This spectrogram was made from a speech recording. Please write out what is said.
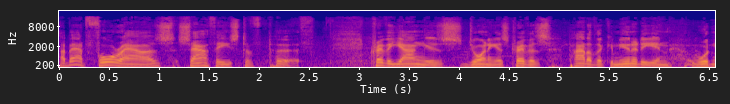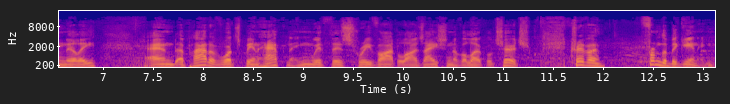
about four hours southeast of Perth. Trevor Young is joining us. Trevor's part of the community in Woodanilling and a part of what's been happening with this revitalisation of a local church. Trevor, from the beginning,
